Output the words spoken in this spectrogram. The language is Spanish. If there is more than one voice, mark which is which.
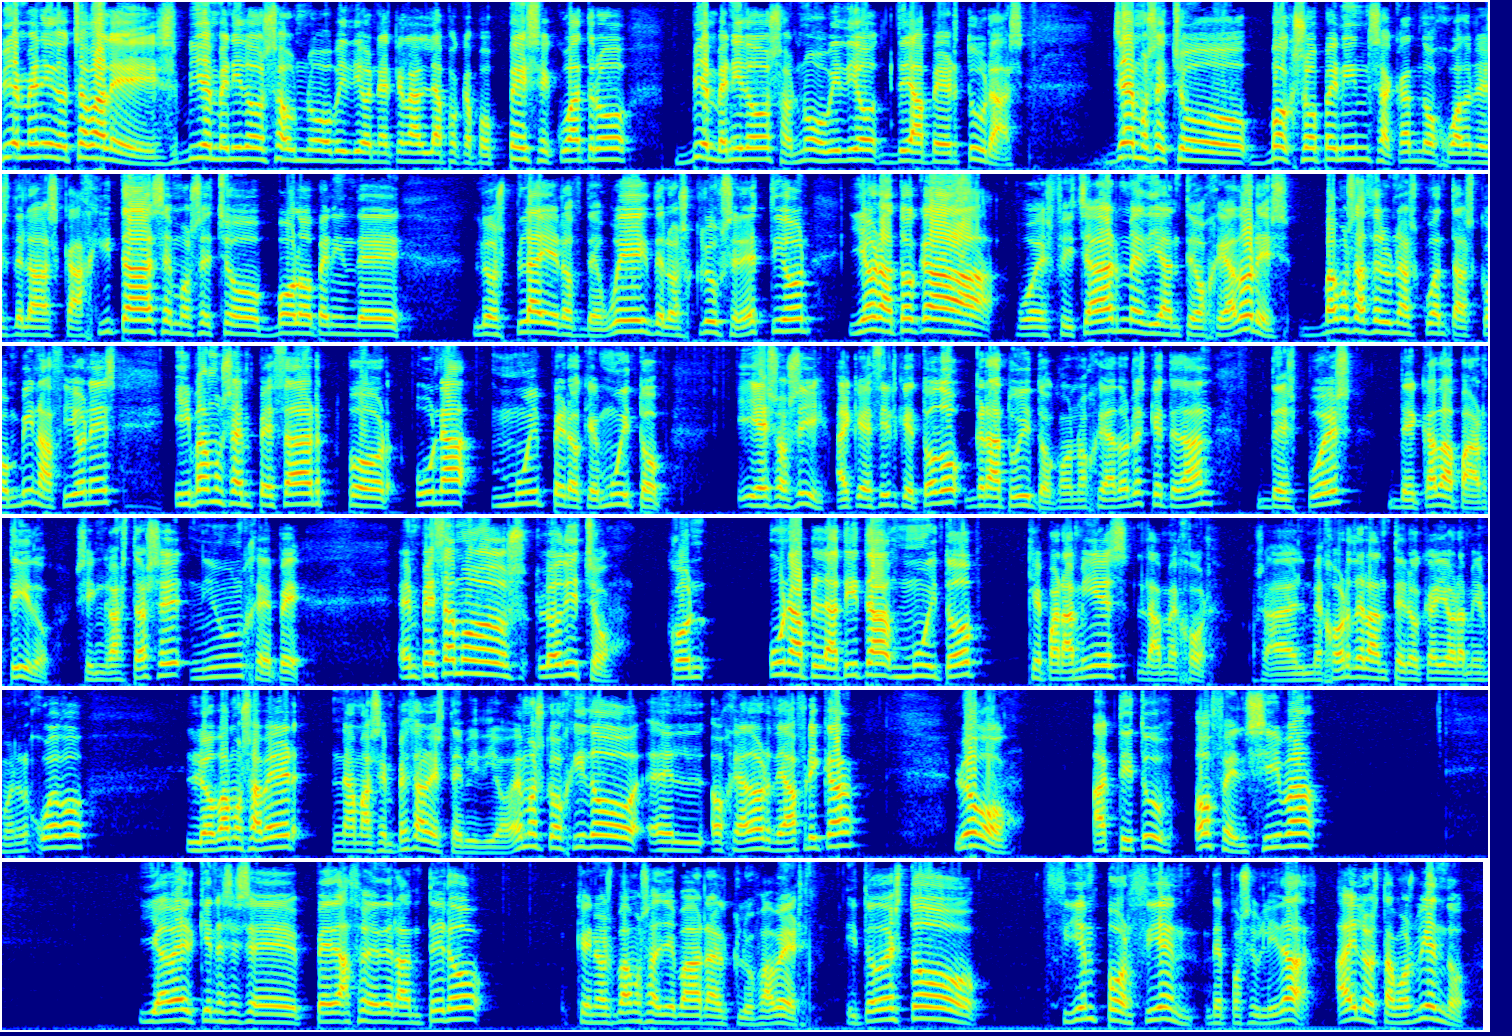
Speaker 1: Bienvenidos chavales, bienvenidos a un nuevo vídeo en el canal de Apocapop PS4 Bienvenidos a un nuevo vídeo de aperturas. Ya hemos hecho box opening sacando jugadores de las cajitas. Hemos hecho ball opening de los Player of the Week, de los Club Selection. Y ahora toca pues fichar mediante ojeadores. Vamos a hacer unas cuantas combinaciones Y vamos a empezar por una muy pero que muy top y eso sí, hay que decir que todo gratuito, con ojeadores que te dan después de cada partido, sin gastarse ni un GP. Empezamos, lo dicho, con una platita muy top, que para mí es la mejor. O sea, el mejor delantero que hay ahora mismo en el juego. Lo vamos a ver nada más empezar este vídeo. Hemos cogido el ojeador de África. Luego, actitud ofensiva. Y a ver quién es ese pedazo de delantero que nos vamos a llevar al club. A ver, y todo esto 100% de posibilidad. Ahí lo estamos viendo.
